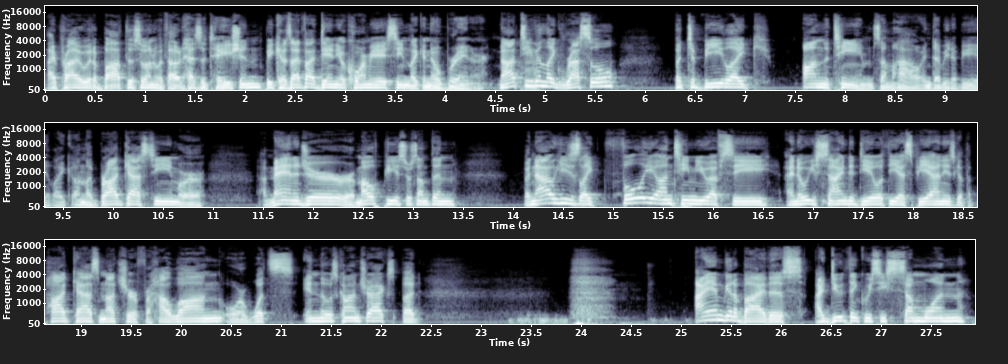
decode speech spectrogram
I probably would have bought this one without hesitation because I thought Daniel Cormier seemed like a no-brainer. Not to even like wrestle, but to be like on the team somehow in WWE, like on the broadcast team or a manager or a mouthpiece or something. But now he's like fully on Team UFC. I know he signed a deal with ESPN. He's got the podcast. I'm not sure for how long or what's in those contracts, but I am going to buy this. I do think we see someone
